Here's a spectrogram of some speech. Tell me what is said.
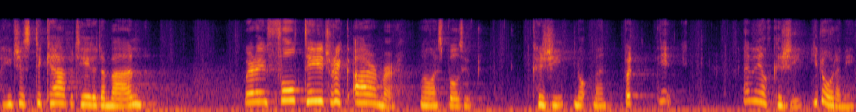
I just decapitated a man wearing full Daedric armor. Well, I suppose you. Khajiit, not man. But. Emil Khajiit, you know what I mean.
